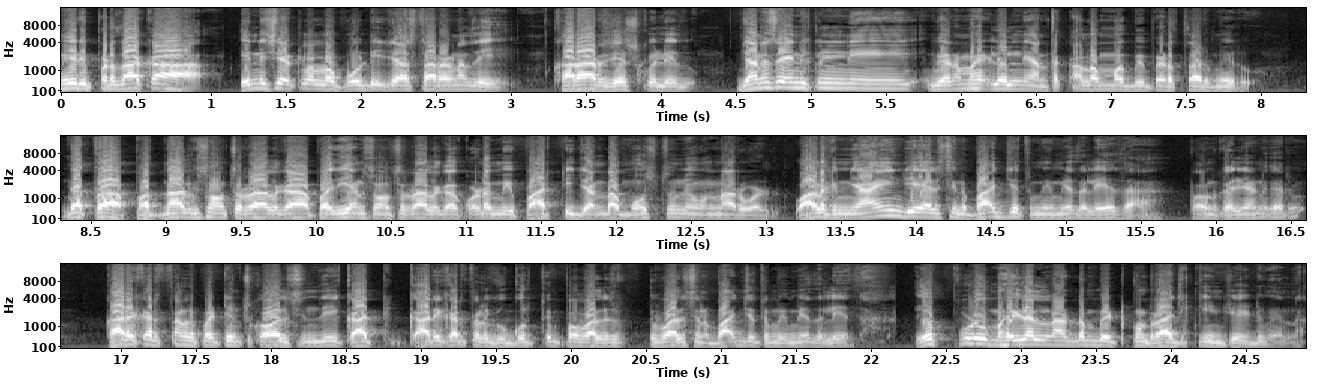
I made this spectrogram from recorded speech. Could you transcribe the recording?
మీరు ఇప్పటిదాకా ఎన్ని సీట్లలో పోటీ చేస్తారన్నది ఖరారు చేసుకోలేదు. జన సైనికుల్ని వీర మహిళల్ని ఎంతకాలం మభ్య పెడతారు మీరు? గత పద్నాలుగు సంవత్సరాలుగా పదిహేను సంవత్సరాలుగా కూడా మీ పార్టీ జెండా మోస్తూనే ఉన్నారు వాళ్ళు. వాళ్ళకి న్యాయం చేయాల్సిన బాధ్యత మీ మీద లేదా? పవన్ కళ్యాణ్ గారు? కార్యకర్తలను పట్టించుకోవాల్సింది కార్యకర్తలకు గుర్తింపు ఇవ్వాల్సిన బాధ్యత మీ మీద లేదా? ఎప్పుడు మహిళలను అడ్డం పెట్టుకుని రాజకీయం చేయడమేనా?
